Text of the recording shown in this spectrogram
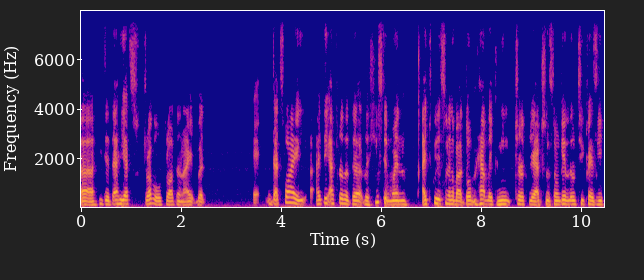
uh, he did that he had struggled throughout the night. But eh, that's why I think after the, the, the Houston win, I tweeted something about don't have like knee jerk reactions, don't get a little too crazy.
